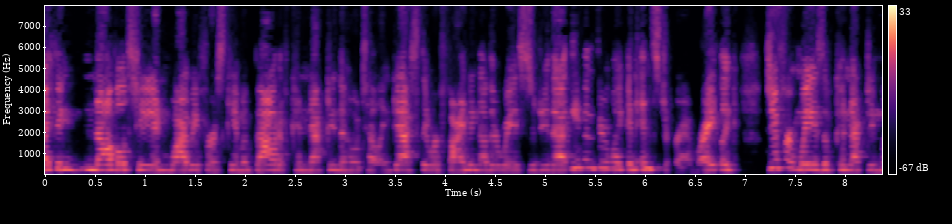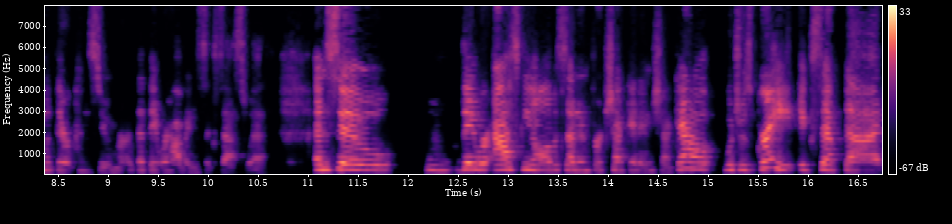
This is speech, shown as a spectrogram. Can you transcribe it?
I think novelty and why we first came about of connecting the hotel and guests they were finding other ways to do that even through like an Instagram right? Like different ways of connecting with their consumer that they were having success with. And so they were asking all of a sudden for check in and check out which was great except that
